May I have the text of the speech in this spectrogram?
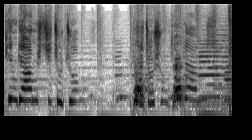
Kim gelmiş Cicucuğum? Cicoşum kim gelmiş?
